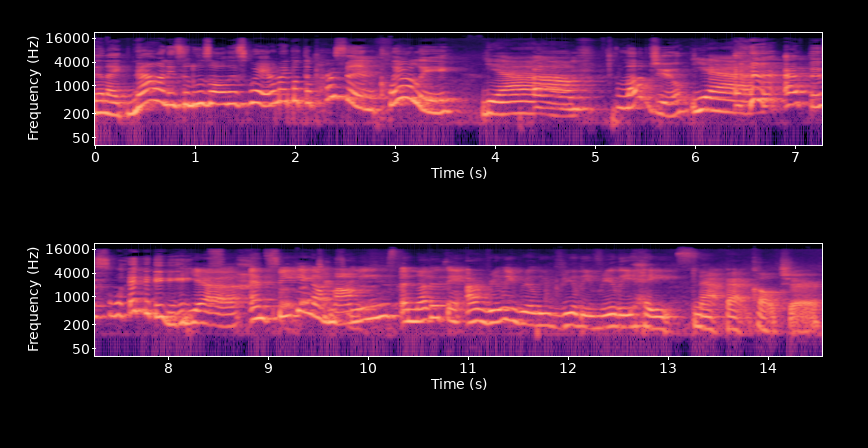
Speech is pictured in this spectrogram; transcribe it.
they're like, now I need to lose all this weight. And I'm like, but the person clearly yeah. Um, loved you. Yeah. at this weight. Yeah. And speaking so of mommies, another thing I really, really, really, really hate snapback culture.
